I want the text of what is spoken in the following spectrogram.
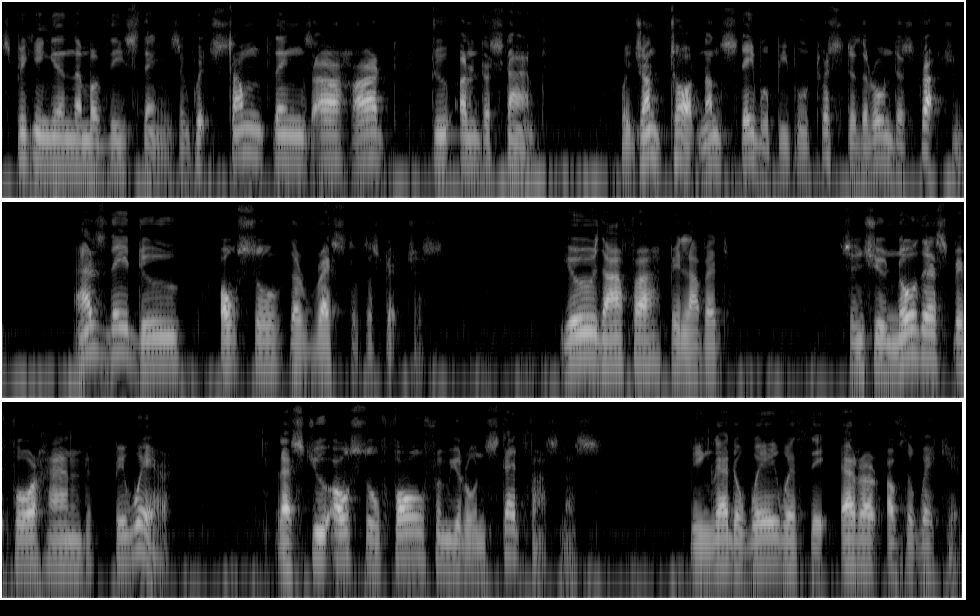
speaking in them of these things, in which some things are hard to understand, which untaught and unstable people twist to their own destruction, as they do also the rest of the Scriptures. You, therefore, beloved, since you know this beforehand, beware, lest you also fall from your own steadfastness, being led away with the error of the wicked,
